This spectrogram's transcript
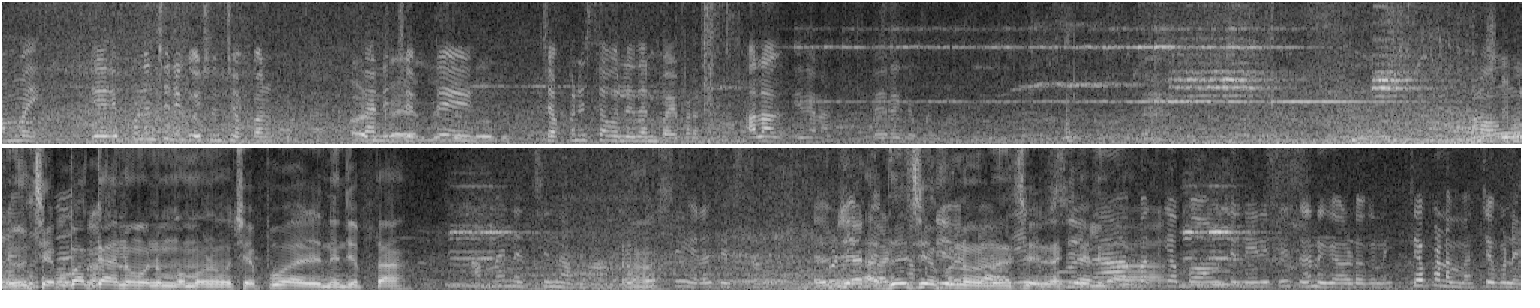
అమ్మాయి ఎప్పటి నుంచి నీకు విషయం చెప్పాలనుకుంటా కానీ చెప్తే? చెప్పనిస్తావో లేదని భయపడతాను అలా ఏదైనా వేరే చెప్పండి. నువ్వు చెప్పక్క నువ్వు చెప్పు నేను చెప్తా. అమ్మాయి నచ్చిందమ్మా. ప్రపోజ్ ఎలా చేస్తావు? అదే చెప్పు నువ్వు బతికే బాగుంటే నేనే చేశాను కాబట్టి చెప్పండి అమ్మా చెప్పండి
